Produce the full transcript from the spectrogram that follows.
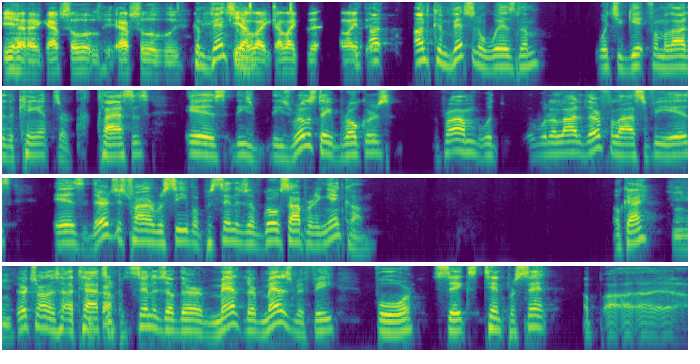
Yeah, like, absolutely. Absolutely. Conventional, Yeah, I like I like that. I like that. un- unconventional wisdom, what you get from a lot of the camps or classes, is these these real estate brokers. The problem with what a lot of their philosophy is is they're just trying to receive a percentage of gross operating income. Okay, Mhm. they're trying to attach a percentage of their man their management fee for six ten percent. Uh, uh, uh,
